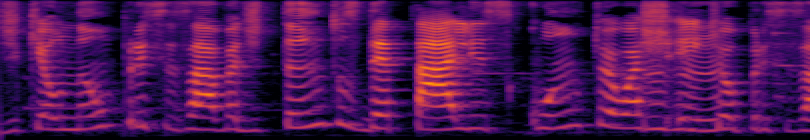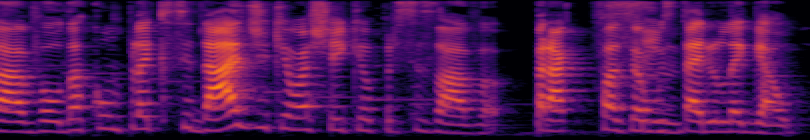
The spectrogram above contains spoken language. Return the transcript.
De que eu não precisava de tantos detalhes quanto eu achei uhum. que eu precisava, ou da complexidade que eu achei que eu precisava para fazer Sim. um mistério legal.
